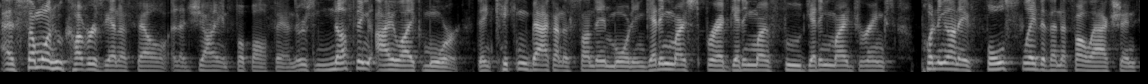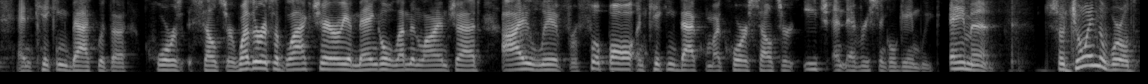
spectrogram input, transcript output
As someone who covers the NFL and a giant football fan, there's nothing I like more than kicking back on a Sunday morning, getting my spread, getting my food, getting my drinks, putting on a full slate of NFL action, and kicking back with a Coors Seltzer. Whether it's a black cherry, a mango, lemon, lime, Chad, I live for football and kicking back with my Coors Seltzer each and every single game week. Amen. So join the world's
